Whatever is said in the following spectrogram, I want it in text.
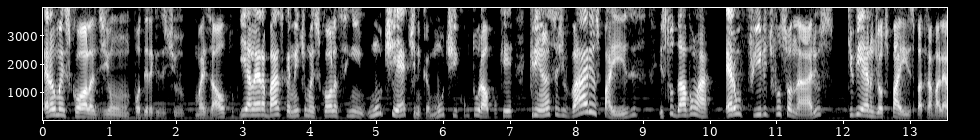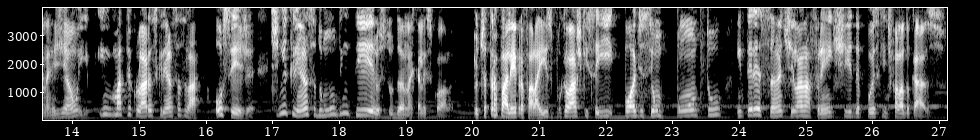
Era uma escola de um poder aquisitivo mais alto e ela era basicamente uma escola assim multiétnica, multicultural, porque crianças de vários países estudavam lá. Eram filhos de funcionários que vieram de outros países para trabalhar na região e, e matricularam as crianças lá. Ou seja, tinha criança do mundo inteiro estudando naquela escola. Eu te atrapalhei para falar isso porque eu acho que isso aí pode ser um ponto interessante lá na frente depois que a gente falar do caso.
